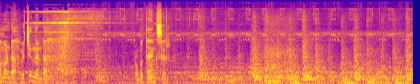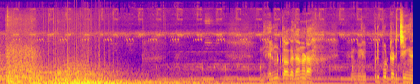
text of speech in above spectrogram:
ஆமாண்டா வச்சிருந்தேன்டா. ரொம்ப தேங்க்ஸ் சார் இந்த தானடா எங்களை இப்படி போட்டு அடிச்சிங்க.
